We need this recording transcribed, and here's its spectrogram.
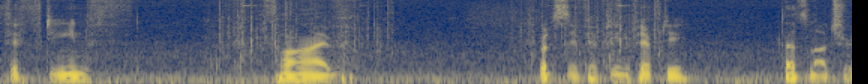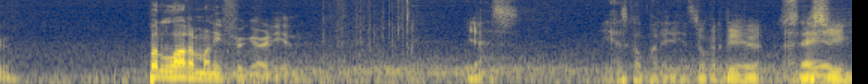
15 5. Let's 15 50. That's not true. But a lot of money for Guardian. Yes. He has got money. It's not going to be a, an Say issue. it.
